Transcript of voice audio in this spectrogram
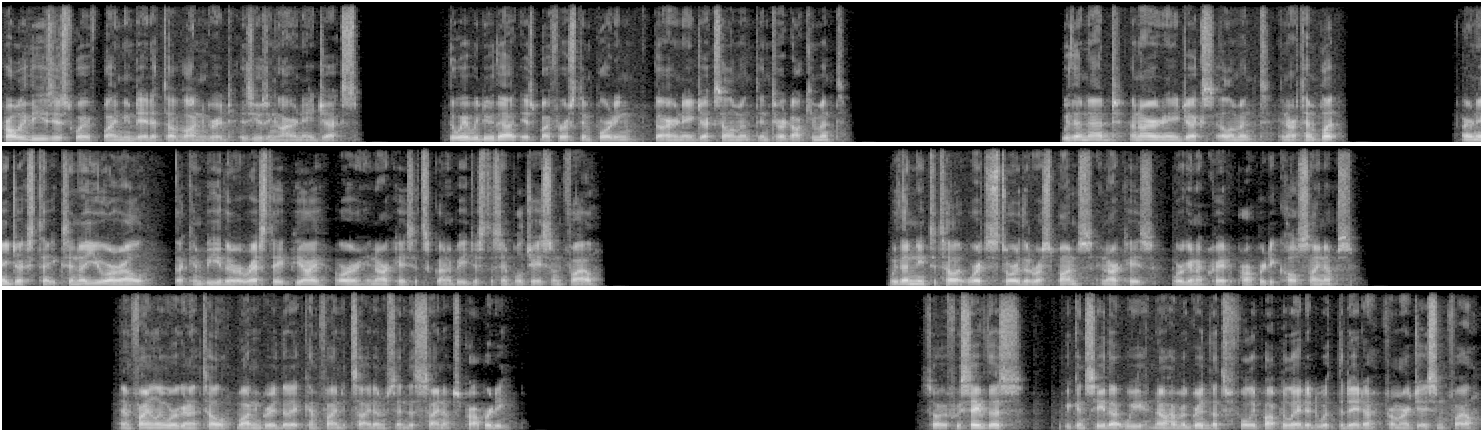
Probably the easiest way of binding data to a Vaadin grid is using Iron Ajax. The way we do that is by first importing the Iron Ajax element into our document. We then add an Iron Ajax element in our template. Iron Ajax takes in a URL that can be either a REST API or in our case it's going to be just a simple JSON file. We then need to tell it where to store the response. In our case, we're going to create a property called signups. And finally, we're going to tell Vaadin Grid that it can find its items in this signups property. So if we save this, we can see that we now have a grid that's fully populated with the data from our JSON file.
